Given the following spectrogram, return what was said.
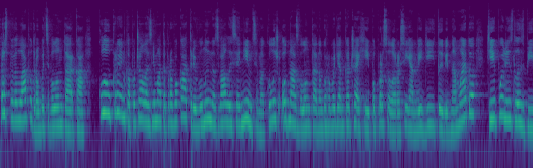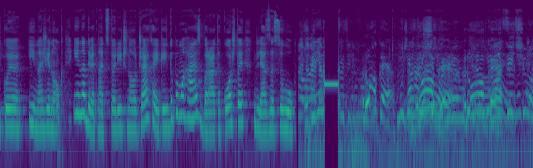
Розповіла подробиці волонтерка. Коли українка почала знімати провокаторів, вони назвалися німцями. Коли ж одна з волонтерок громадянка Чехії попросила росіян відійти від намету, ті полізли з бійкою і на жінок, і на 19-річного чеха, який допомагає збирати кошти для ЗСУ. Руки! Руки! Руки! Ти чого?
